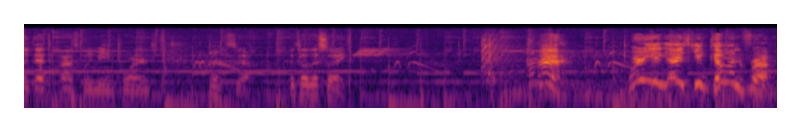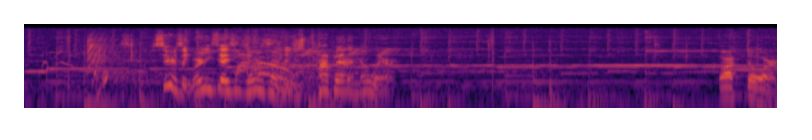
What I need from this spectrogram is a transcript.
Like that to possibly be important. Let's, uh, let's go this way. Ah! Where do you guys keep coming from? Seriously, where do these guys keep coming from? They just pop out of nowhere. Locked door.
